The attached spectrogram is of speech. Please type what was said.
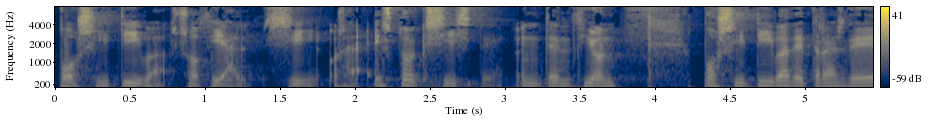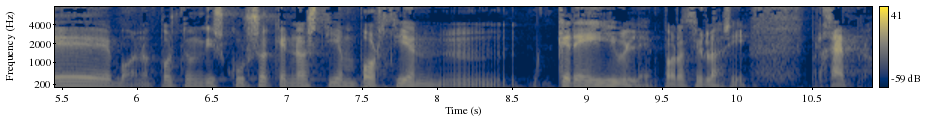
positiva, social, sí, o sea, esto existe, intención positiva detrás de, bueno, pues de un discurso que no es 100% creíble, por decirlo así. Por ejemplo,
